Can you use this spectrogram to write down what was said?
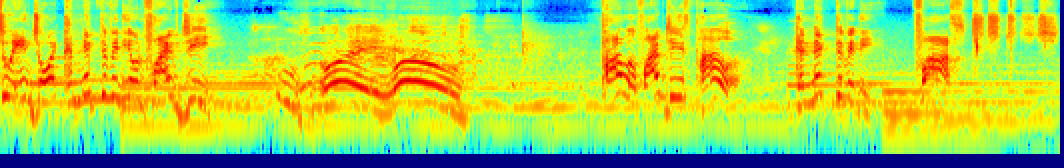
to enjoy connectivity on 5G. Ooh, oi, whoa. Power, 5G is power. Connectivity, fast.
